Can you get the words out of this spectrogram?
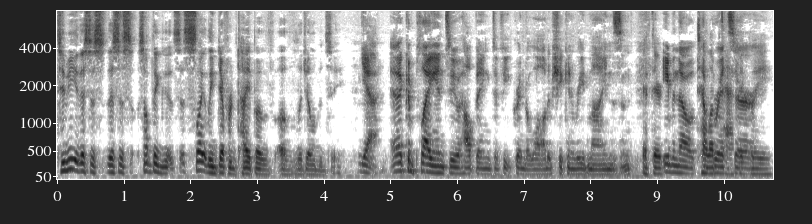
to me this is this is something that's a slightly different type of of legilimency. Yeah, and it could play into helping defeat Grindelwald if she can read minds, and If they're even though the Brits are telepathically.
